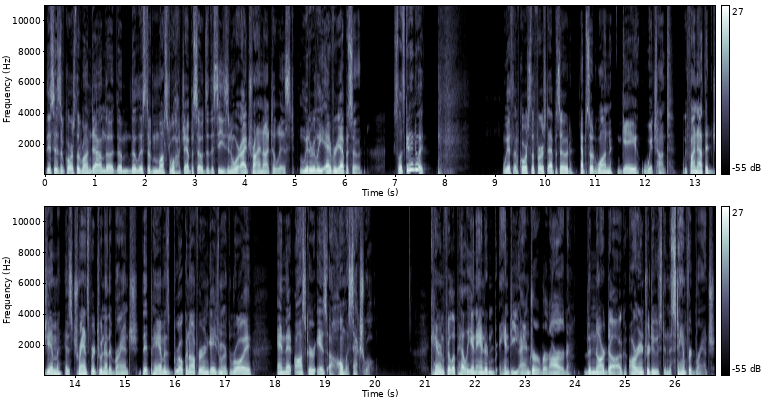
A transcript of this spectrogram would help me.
This is, of course, the rundown, the the, the list of must watch episodes of the season where I try not to list literally every episode. So let's get into it with, of course, the first episode, episode one, Gay Witch Hunt. We find out that Jim has transferred to another branch, that Pam has broken off her engagement with Roy, and that Oscar is a homosexual. Karen Filippelli and Andrew, Andy, Andrew Bernard, the Nard dog, are introduced in the Stamford branch.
